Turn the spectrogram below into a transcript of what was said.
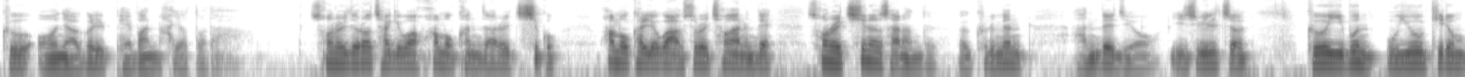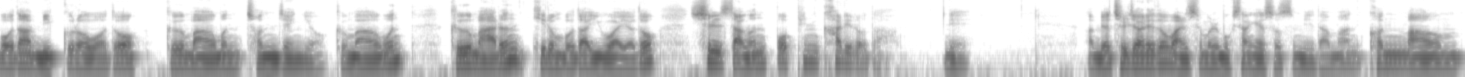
그 언약을 배반하였도다. 손을 들어 자기와 화목한 자를 치고 화목하려고 악수를 청하는데 손을 치는 사람들 어, 그러면 안 되지요. 21절 그 입은 우유 기름보다 미끄러워도 그 마음은 전쟁이요. 그 마음은 그 말은 기름보다 유하여도 실상은 뽑힌 칼이로다. 네. 아, 며칠 전에도 말씀을 묵상했었습니다만 겉 마음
